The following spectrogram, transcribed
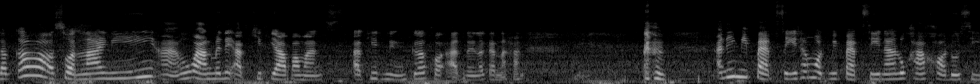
แล้วก็ส่วนลายนี้อ่าเมื่อวานไม่ได้อัดคลิปยาวประมาณอาทิตย์หนึ่งก็ขออัดหน่อยแล้วกันนะคะ อันนี้มี 8 สีทั้งหมดมี 8 สีนะ ลูกค้าขอดูสี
